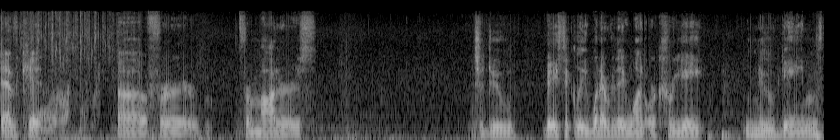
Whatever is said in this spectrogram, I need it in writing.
dev kit uh, for for modders to do basically whatever they want or create new games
